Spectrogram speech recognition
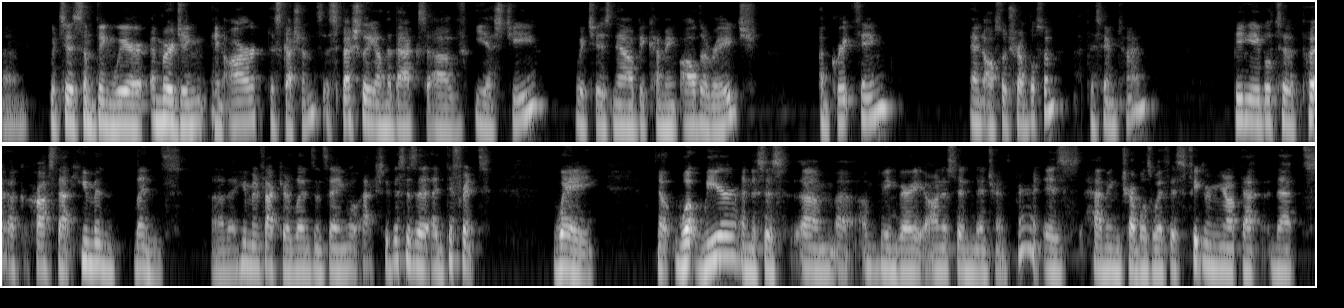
Um, which is something we're emerging in our discussions, especially on the backs of ESG, which is now becoming all the rage, a great thing, and also troublesome at the same time. Being able to put across that human lens, uh, that human factor lens, and saying, well, actually, this is a, a different way. Now, what we're, and this is um, uh, I'm being very honest and, and transparent, is having troubles with is figuring out that that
